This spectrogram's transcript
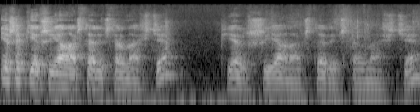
Jeszcze 1 Jana 4,14. 1 Jana 4,14.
